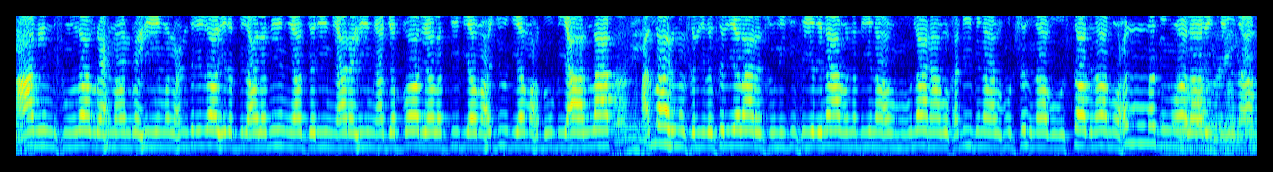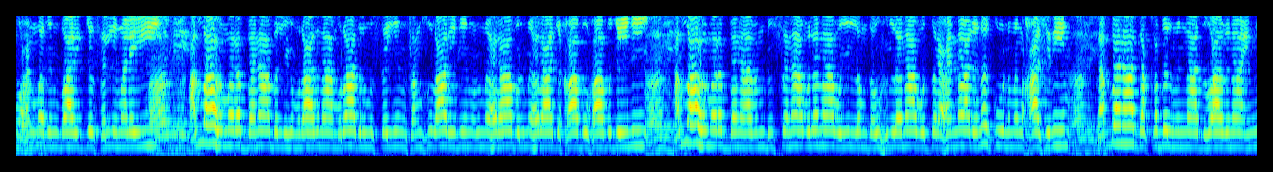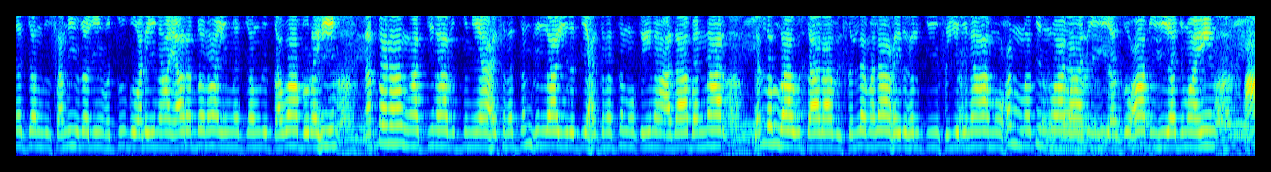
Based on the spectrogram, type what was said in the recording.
آمین. بسم اللہ الرحمن الرحیم. الحمد للہ رب العالمین. یا کریم یا رحیم یا جبار یا لطیف یا محجود یا محبوب یا اللہ. اللہم صلی وسلی علی رسولی کی سیدنا و نبینا و مولانا و خبیبنا و مرشدنا و استادنا محمد و علی سیدنا محمد بارک جی وسلم علیہ. اللہم ربنا بلغ مرادنا مراد المستعین سمس العارفین المحراب المحراج خواب خواب جینی. اللہم ربنا وامد السنا ولنا وإن لم تغفر لنا وترحمنا لنكون من خاسرين آمين. ربنا تقبل منا دعاءنا إنك أنت السميع العليم وتوب علينا يا ربنا إنك أنت التواب الرحيم آمين. ربنا آتنا في الدنيا حسنة في الآخرة حسنة وقنا عذاب النار آمين. صلى الله تعالى وسلم على خير خلقه سيدنا محمد وعلى آله وصحبه أجمعين.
